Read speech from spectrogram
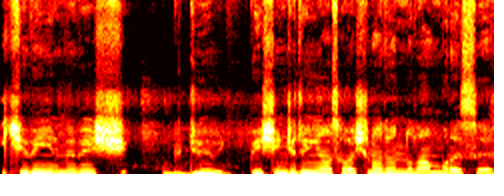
2025 5. Dünya Savaşı'na döndü lan burası.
